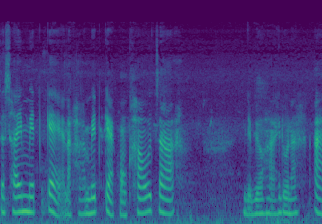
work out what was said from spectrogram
จะใช้เม็ดแก่นะคะ เม็ดแก่ของเขาจะ เดี๋ยวเบลหาให้ดูนะ อะ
